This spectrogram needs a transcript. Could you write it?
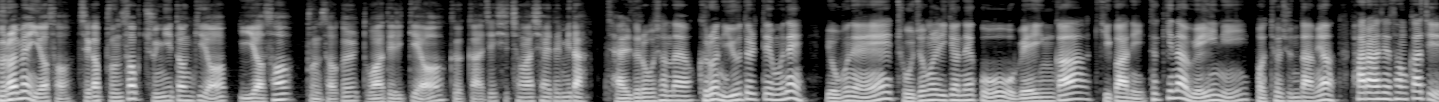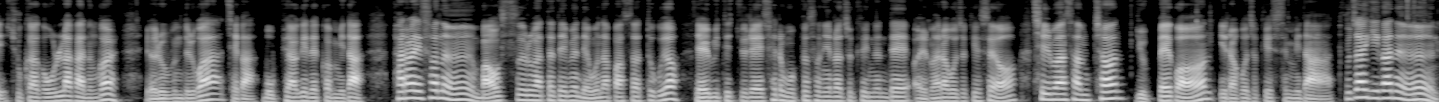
그러면 이어서 제가 분석 중이던 기업 이어서 분석을 도와드릴게요. 끝까지 시청하셔야 됩니다. 잘 들어보셨나요? 그런 이유들 때문에 요번에 조정을 이겨내고 외인과 기관이 특히나 외인이 버텨준다면 파란색 선까지 주가가 올라가는 걸 여러분들과 제가 목표하게 될 겁니다. 파란색 선은 마우스를 갖다 대면 네모난 박스가 뜨고요. 제일 밑에 줄에 세로 목표선이라고 적혀 있는데 얼마라고 적혀 있어요? 73,600원이라고 적혀 있습니다. 투자 기간은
